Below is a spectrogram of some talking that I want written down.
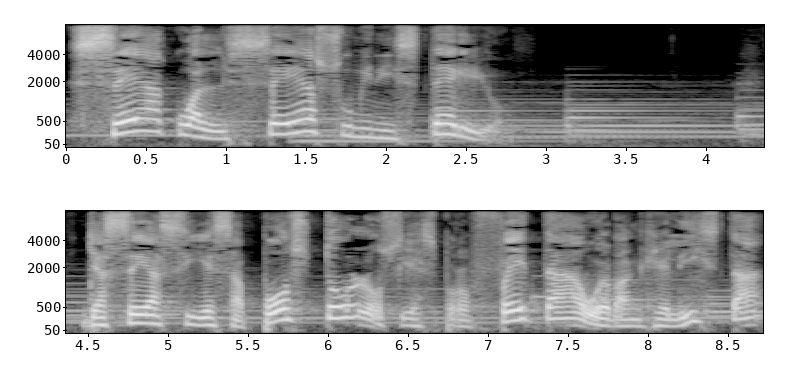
sea cual sea su ministerio, ya sea si es apóstol o si es profeta o evangelista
